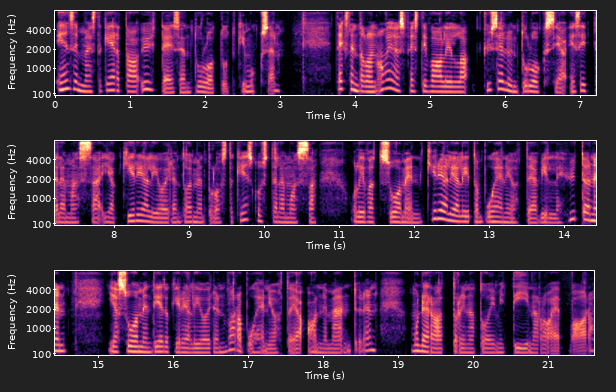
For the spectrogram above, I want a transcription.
ensimmäistä kertaa yhteisen tulotutkimuksen. Tekstintalon avajaisfestivaalilla kyselyn tuloksia esittelemässä ja kirjailijoiden toimeentulosta keskustelemassa olivat Suomen kirjailijaliiton puheenjohtaja Ville Hytönen ja Suomen tietokirjailijoiden varapuheenjohtaja Anne Mäntynen. Moderaattorina toimi Tiina Raevaara.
